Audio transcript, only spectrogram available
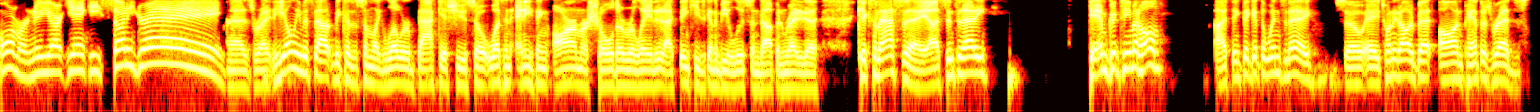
former New York Yankee Sonny Gray. That's right. He only missed out because of some like lower back issues, so it wasn't anything arm or shoulder related. I think he's going to be loosened up and ready to kick some ass today. Uh, Cincinnati, damn good team at home. I think they get the win today. So a twenty dollar bet on Panthers Reds.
